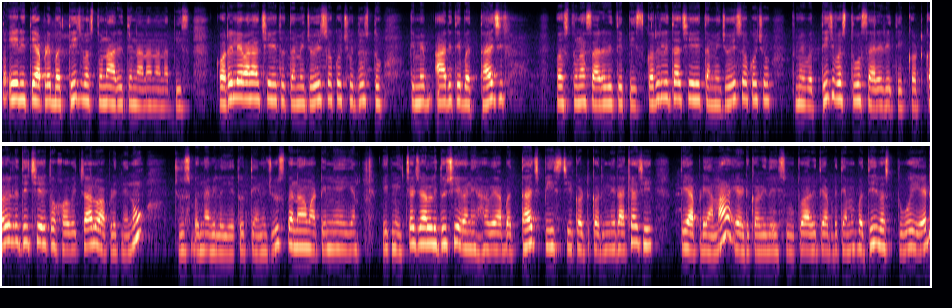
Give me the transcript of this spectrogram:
તો એ રીતે આપણે બધી જ વસ્તુના આ રીતે નાના નાના પીસ કરી લેવાના છે. તો તમે જોઈ શકો છો દોસ્તો કે મેં આ રીતે બધા જ વસ્તુના સારી રીતે પીસ કરી લીધા છે. તમે જોઈ શકો છો તો મેં બધી જ વસ્તુઓ સારી રીતે કટ કરી લીધી છે. તો હવે ચાલો આપણે તેનું જ્યુસ બનાવી લઈએ. તો તેનું જ્યુસ બનાવવા માટે મેં અહીંયા એક મિક્સર જાર લીધું છે અને હવે આ બધા જ પીસ જે કટ કરીને રાખ્યા છે તે આપણે આમાં એડ કરી દઈશું. તો આ રીતે આપણે તેમાં બધી જ વસ્તુઓ એડ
